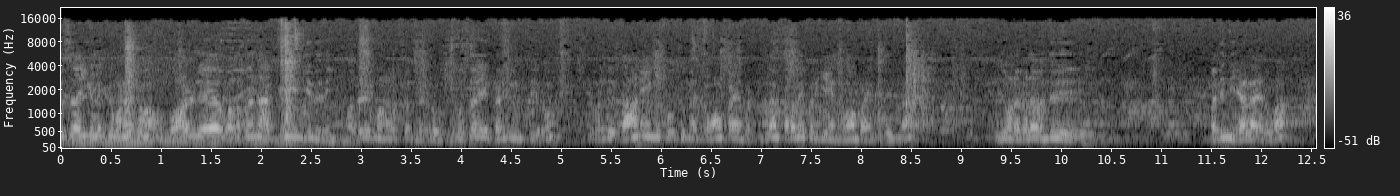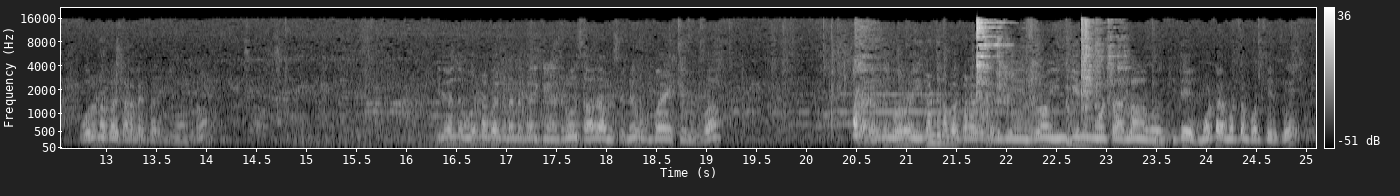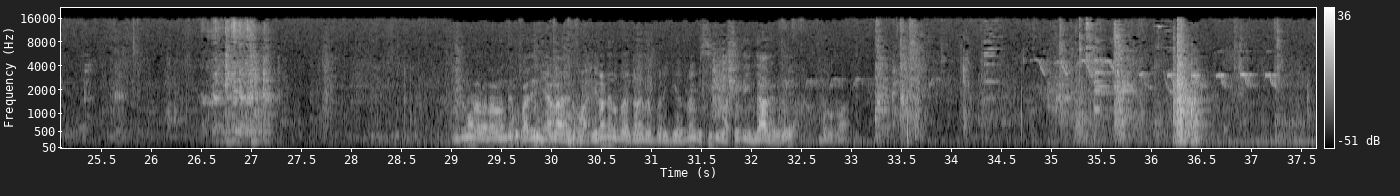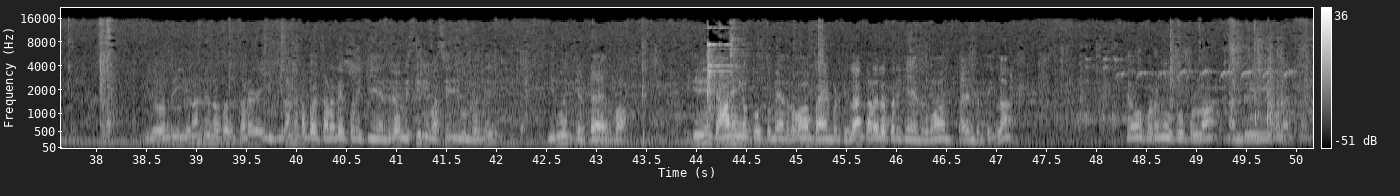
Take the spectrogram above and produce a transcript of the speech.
விவசாயிகளுக்கு வணக்கம். வாழ்க வளமான அக்ரி இன்ஜினியரிங் மதுரை மாவட்டம் வேலூர். விவசாய கல்வியில் சேரும் இது வந்து தானியங்கள் தூத்து மேற்றமாக பயன்படுத்திக்கலாம் கடலை பறிக்கை இயந்திரமாக பயன்படுத்திக்கலாம். இதோட விலை வந்து பதினேழாயிரம் ரூபா ஒரு நபர் கடலை பறிக்கை வந்துடும் இது வந்து ஒரு நபர் கடலை பறிக்கை வந்துடும் சாதா மிஷின் ஒன்பதாயிரத்தி ஐநூறுரூவா அது வந்து ஒரு இரண்டு நபர் கடலை பறிக்கை வந்துடும் இன்ஜின் மோட்டார்லாம் இது மோட்டார் மட்டும் பொறுத்திருக்கு இதனோட விலை வந்து பதினேழாயிரம் ரூபாய். இரண்டு ரூபாய் கலர் பறிக்கிறது விசிறி வசதி இல்லாதது. இது வந்து இரண்டு நபர் கடலை இரண்டு நபர் கடலை பறிக்கும் இயந்திரம் விசிறி வசதி உள்ளது. இருபத்தி எட்டாயிரம் ரூபாய். இதே தானியங்கள் தூத்தும் இயந்திரமாக பயன்படுத்திக்கலாம். கடலை பறிக்கும் இயந்திரமாக பயன்படுத்திக்கலாம் தேவைப்படுறவங்க கூப்பிடலாம். நன்றி வணக்கம்.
